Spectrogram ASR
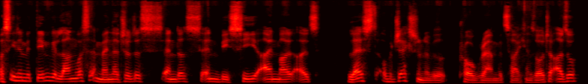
was ihnen mit dem gelang, was ein Manager des Senders NBC einmal als Last Objectionable Program bezeichnen sollte, also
